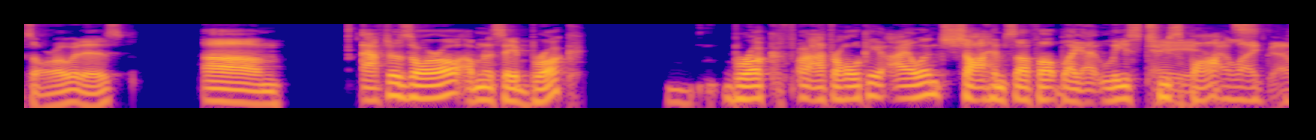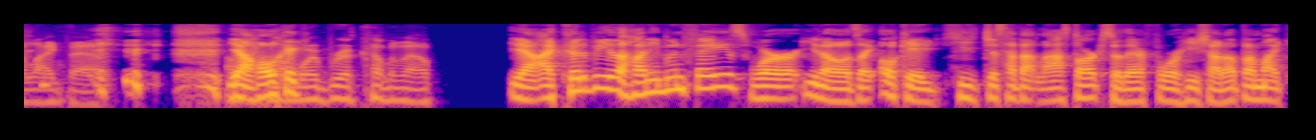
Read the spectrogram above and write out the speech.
Zoro, it is. Um, after Zoro, I'm gonna say Brook. Brook after Whole Cake Island shot himself up like at least two Hey, spots. I like I like that. yeah, I like Whole Cake. boy Brook coming up. Yeah, I could be the honeymoon phase where you know it's like okay, he just had that last arc, so therefore he shot up. I'm like,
